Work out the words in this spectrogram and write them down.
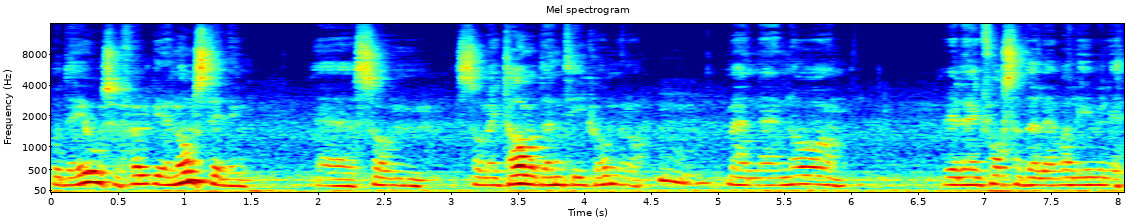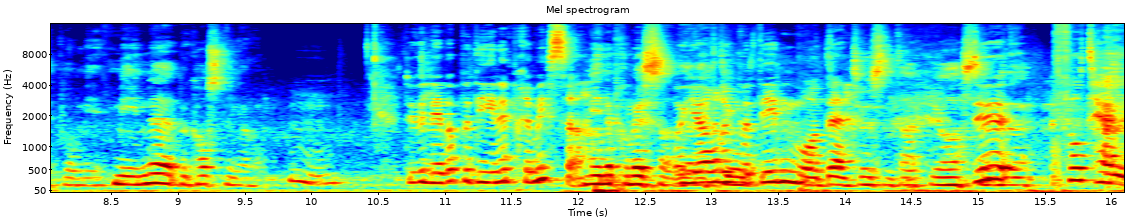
og det er jo selvfølgelig en omstilling eh, som, som jeg tar når den tid kommer. Da. Mm. Men eh, nå vil jeg fortsette å leve livet litt på mi, mine bekostninger. Da. Mm. Du vil leve på dine premisser Mine premisser. og gjøre det på din måte. Tusen takk. Ja, Du, stemmer det. fortell.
